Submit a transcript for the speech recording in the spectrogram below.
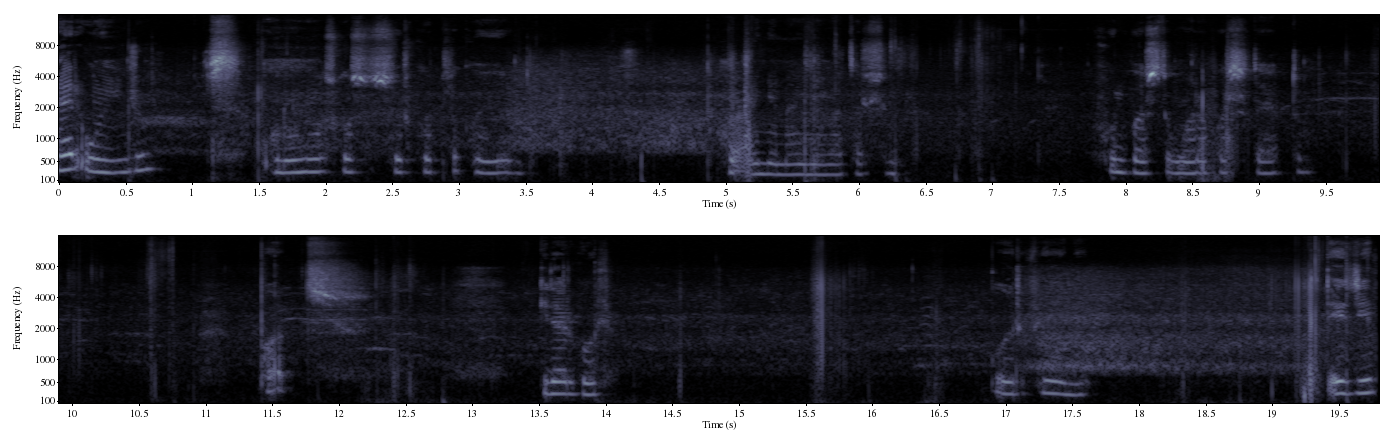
her oyuncum onun maskası sırkotla koyuyorum. aynen aynen atarsın. Full bastım arabası da yaptım. Pat. Gider gol. Bu herif oynuyor. Dedim.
